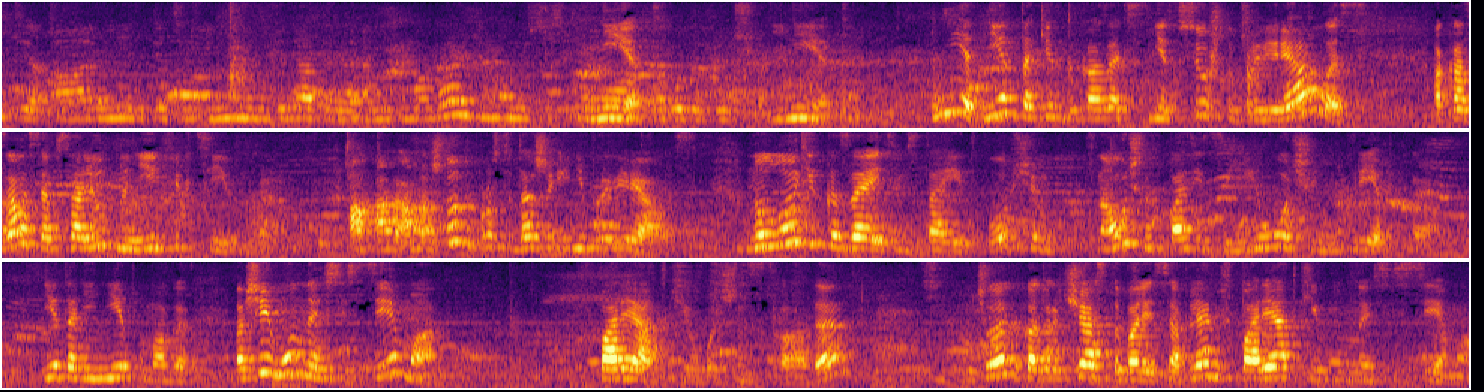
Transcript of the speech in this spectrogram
Скажите, а они, вот эти иммуномодуляторы, они помогают иммунной системе Нет. работать лучше? Нет. Нет, нет таких доказательств. Нет, все, что проверялось, оказалось абсолютно неэффективно. А, а, а что-то просто даже и не проверялось. Но логика за этим стоит, в общем, с научных позиций не очень крепкая. Нет, они не помогают. Вообще иммунная система в порядке у большинства, да? У человека, который часто болеет соплями, в порядке иммунная система.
